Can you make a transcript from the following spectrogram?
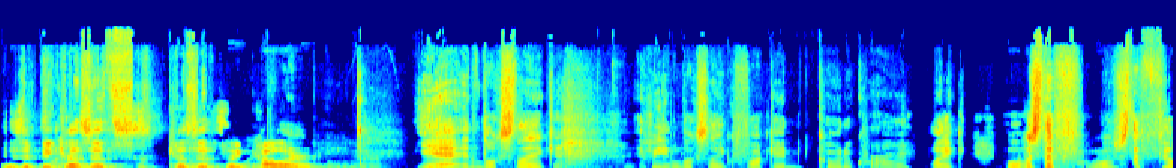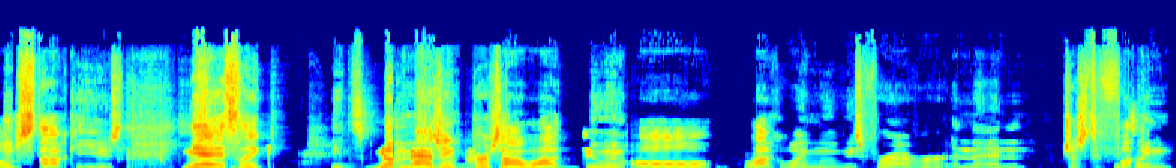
Is it it's like because it's because it's in color? painter- Yeah, it looks like. I mean, it looks like fucking Kodachrome. Like, what was the what was the film stock he used? Yeah, it's like it's yo. Imagine gorgeous. Kurosawa doing all black and white movies forever, and then just like- fucking.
